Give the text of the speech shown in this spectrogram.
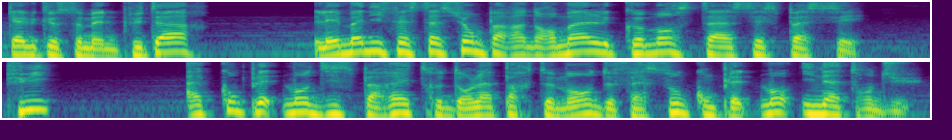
Quelques semaines plus tard, les manifestations paranormales commencent à s'espacer, puis à complètement disparaître dans l'appartement de façon complètement inattendue.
